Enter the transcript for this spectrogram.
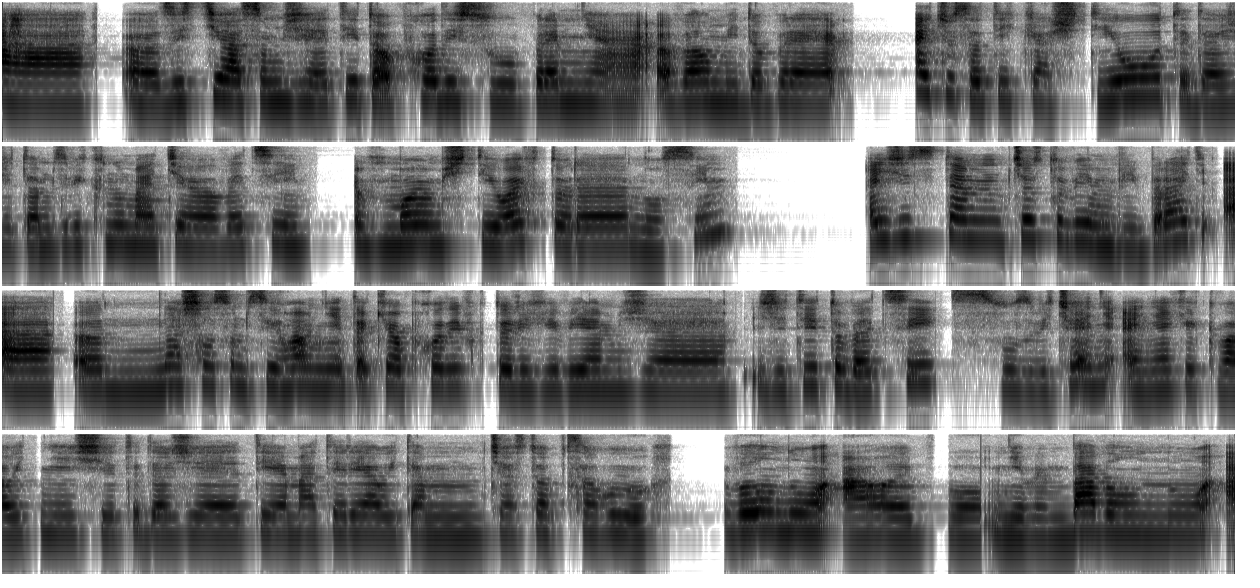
A uh, zistila som, že tieto obchody sú pre mňa veľmi dobré aj čo sa týka štýlu, teda že tam zvyknú mať uh, veci v mojom štýle, ktoré nosím. Aj že si tam často viem vybrať a um, našla som si hlavne také obchody, v ktorých viem, že, že tieto veci sú zvyčajne aj nejaké kvalitnejšie, teda že tie materiály tam často obsahujú vlnu alebo neviem bavlnu a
